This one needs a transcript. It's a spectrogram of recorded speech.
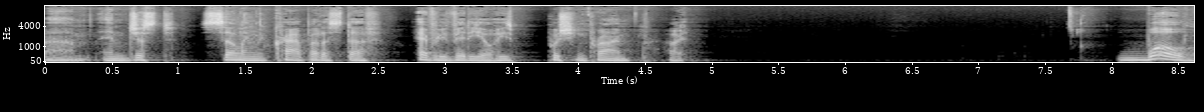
um, and just selling the crap out of stuff. Every video, he's pushing Prime. All right. Whoa,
